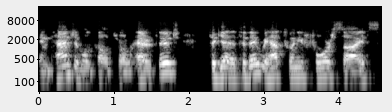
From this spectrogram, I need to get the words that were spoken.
intangible cultural heritage, together, today we have 24 sites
